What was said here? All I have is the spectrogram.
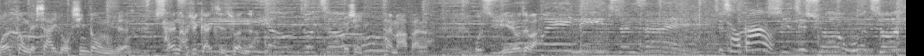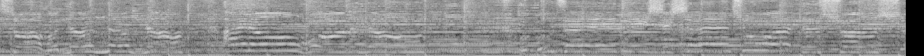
我要送给下一个我心动的女人，还要拿去改尺寸呢。不行，太麻烦了，你留着吧。小刚。世界说我错错，no no no，I don't wanna know，我不再对谁伸出我的双手，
